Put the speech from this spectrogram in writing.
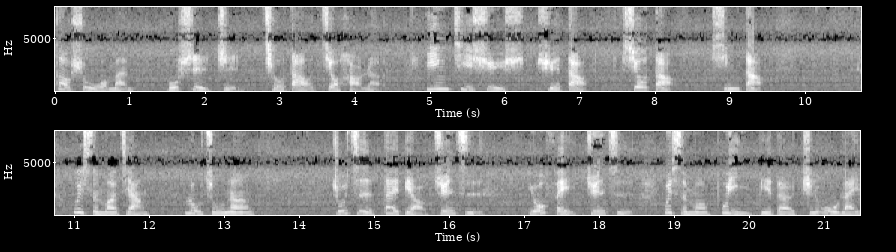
告诉我们，不是只求道就好了，应继续学道、修道。行道，为什么讲入竹呢？竹子代表君子，有匪君子，为什么不以别的植物来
